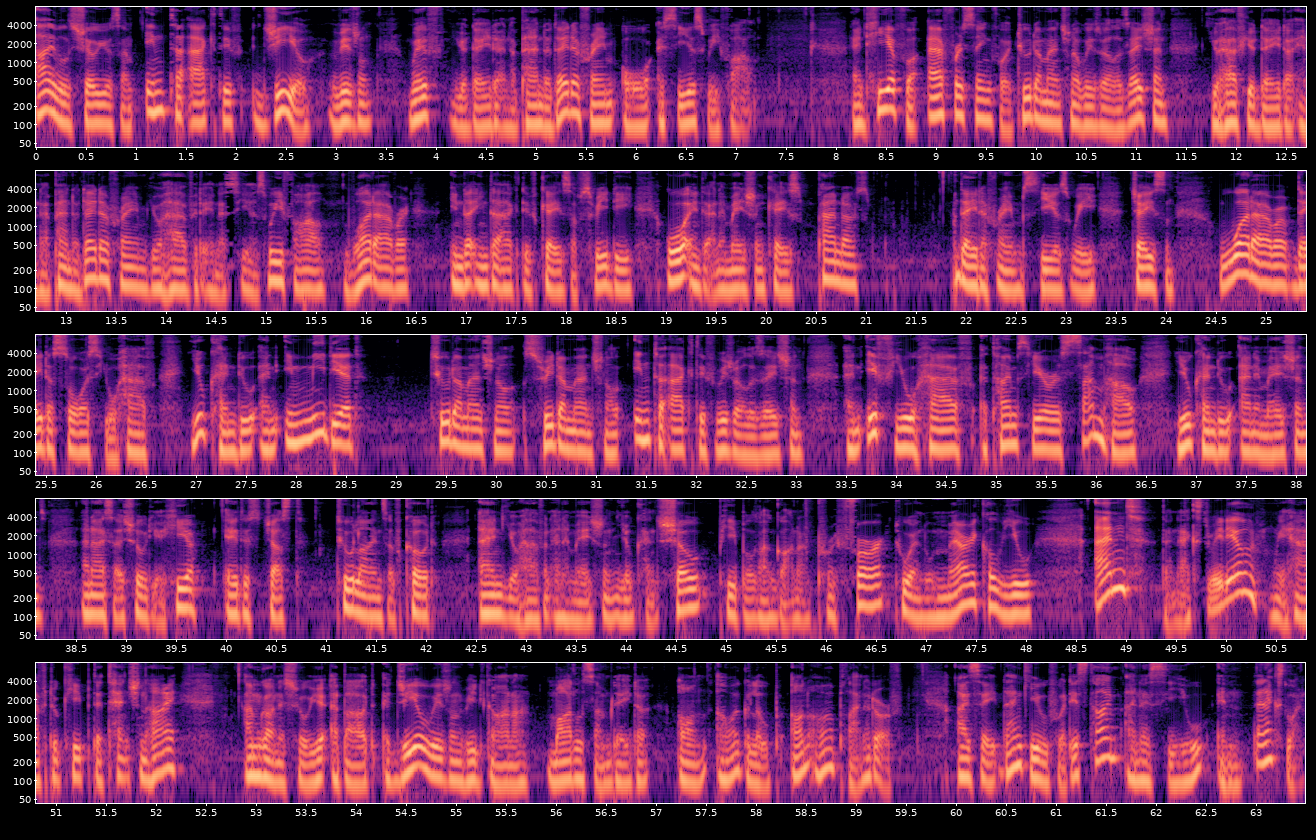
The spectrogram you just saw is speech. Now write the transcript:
I will show you some interactive GeoVision with your data in a Panda data frame or a CSV file. And here for everything for two-dimensional visualization, you have your data in a Panda data frame, you have it in a CSV file, whatever, in the interactive case of 3D or in the animation case pandas data frames, CSV, JSON, whatever data source you have, you can do an immediate two-dimensional, three-dimensional interactive visualization. And if you have a time series, somehow you can do animations. And as I showed you here, it is just two lines of code and you have an animation you can show people are gonna prefer to a numerical view. And the next video, we have to keep the tension high. I'm gonna show you about a GeoVision we're gonna model some data on our globe, on our planet Earth. I say thank you for this time and I see you in the next one.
